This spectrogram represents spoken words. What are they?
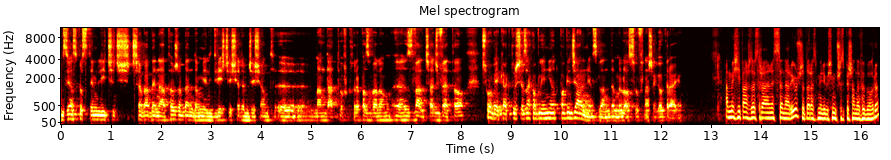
w związku z tym liczyć trzeba by na to, że będą mieli 270 y, mandatów, które pozwolą y, zwalczać weto człowieka, który się zachowuje nieodpowiedzialnie względem losów naszego kraju. A myśli pan, że to jest realny scenariusz, że teraz mielibyśmy przyspieszone wybory?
